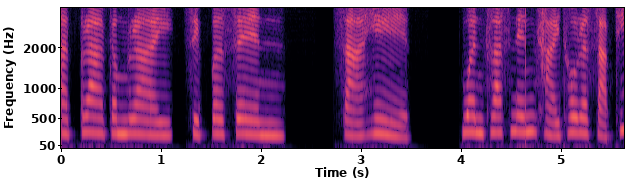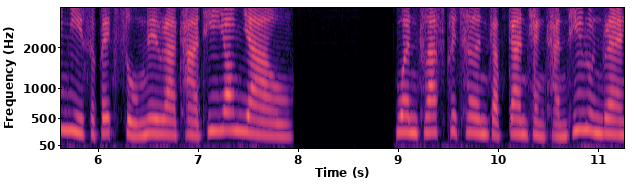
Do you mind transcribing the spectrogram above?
อัตรากำไร 10%สาเหตุ OnePlus เน้นขายโทรศัพท์ที่มีสเปคสูงในราคาที่ย่อมเยา OnePlus เผชิญกับการแข่งขันที่รุนแรง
